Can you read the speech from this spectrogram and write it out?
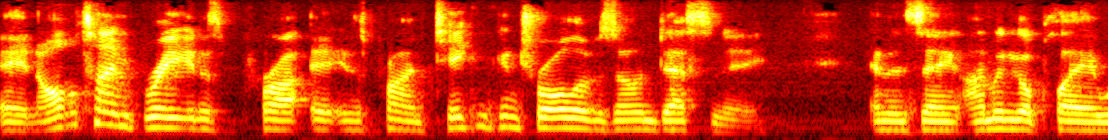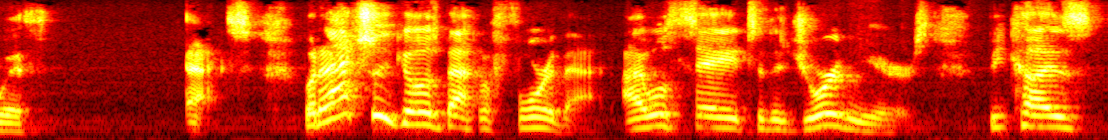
an all-time great in his pro- in his prime, taking control of his own destiny, and then saying, "I'm going to go play with X." But it actually goes back before that. I will say to the Jordan years because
